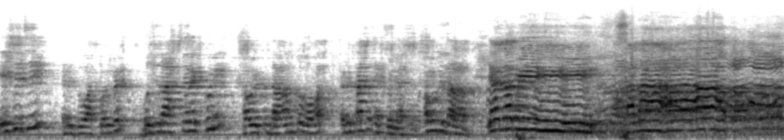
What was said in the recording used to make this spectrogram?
এসেছি, একটু দোয়া করবেন। হুজুর আসছেন এক্ষুনি, সবাই একটু দাঁড়ান তো বাবা। একটু কাছে থেকে চলে আসেন। সবাই একটু দাঁড়ান সালাম।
